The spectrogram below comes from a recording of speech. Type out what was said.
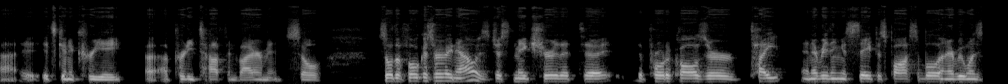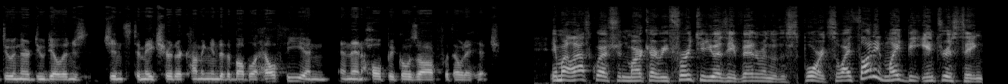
uh, it, it's going to create a, a, pretty tough environment. So, so the focus right now is just make sure that uh, the protocols are tight and everything is safe as possible, and everyone's doing their due diligence to make sure they're coming into the bubble healthy, and and then hope it goes off without a hitch. In my last question, Mark, I referred to you as a veteran of the sport, so I thought it might be interesting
